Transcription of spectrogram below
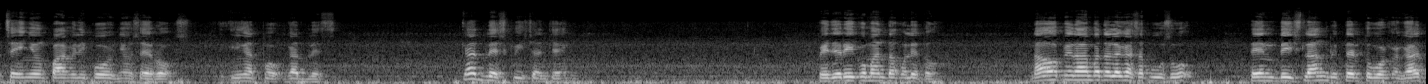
at sa inyong family po niyo Xerox. Ingat po. God bless. God bless Christian Cheng. Federico Mantang ulit oh. Naoperahan ba talaga sa puso? 10 days lang, return to work agad.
